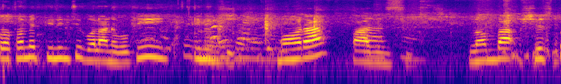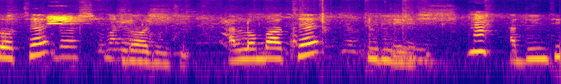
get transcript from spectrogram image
প্রথমে তিন ইঞ্চি গলা নেব। কি? তিন ইঞ্চি। মহড়া পাঁচ ইঞ্চি। লম্বা শেষ তো হচ্ছে দশ ইঞ্চি। আর লম্বা হচ্ছে তিরিশ ইঞ্চি। আর দুই ইঞ্চি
